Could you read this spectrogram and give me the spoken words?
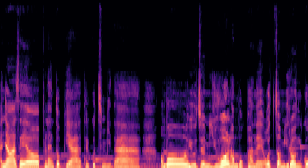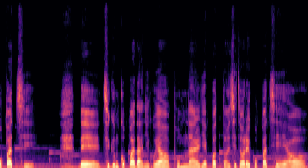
안녕하세요. 플랜토피아 들꽃입니다. 어머, 요즘 6월 한복판에 어쩜 이런 꽃밭이. 네, 지금 꽃밭 아니고요. 봄날 예뻤던 시절의 꽃밭이에요.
